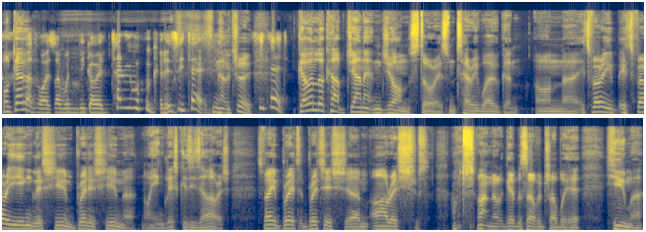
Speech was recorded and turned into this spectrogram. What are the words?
Well, go. Otherwise, I wouldn't be going. Terry Wogan. Is he dead? no, true. Is he dead? Go and look up Janet and John stories from Terry Wogan on. Uh, it's very, it's very English humour, British humour. Not English because he's Irish. It's very Brit, British, um, Irish. I'm trying not to get myself in trouble here. Humour,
